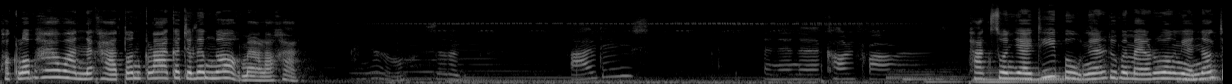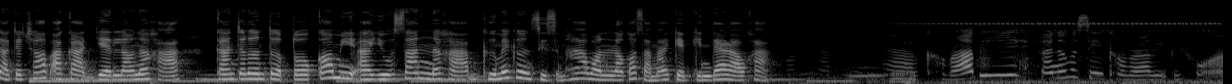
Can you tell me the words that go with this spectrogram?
พอครบ 5 วันนะคะ ต้นกล้าก็จะเริ่มงอกออกมาแล้วค่ะ I know. So like five days, and then uh, cauliflower. ผักส่วนใหญ่ที่ปลูกในฤดูใบไม้ร่วงเนี่ยนอกจากจะชอบอากาศเย็นแล้วนะคะ การเจริญเติบโตก็มีอายุสั้นนะคะ คือไม่เกิน 45 วันเราก็สามารถเก็บกินได้แล้วค่ะ We have kohlrabi. I never see kohlrabi before,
